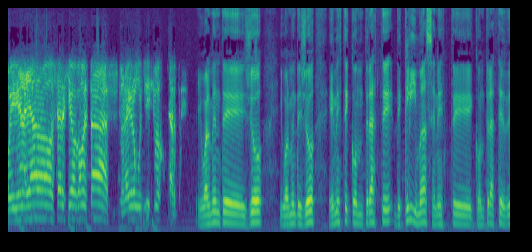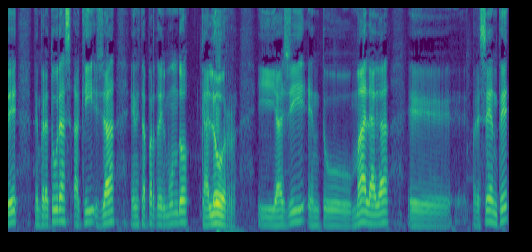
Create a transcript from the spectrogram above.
Muy bien hallado, Sergio, ¿cómo estás? Me alegro muchísimo escucharte. Igualmente yo, igualmente yo, en este contraste de climas, en este contraste de temperaturas, aquí ya en esta parte del mundo, calor. Y allí en tu Málaga eh, presente,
